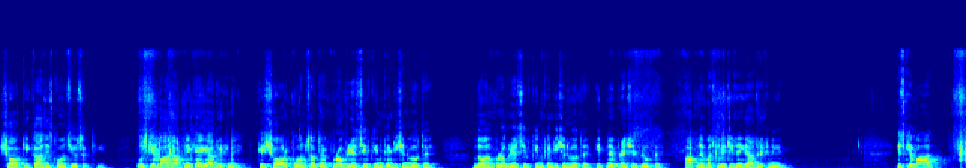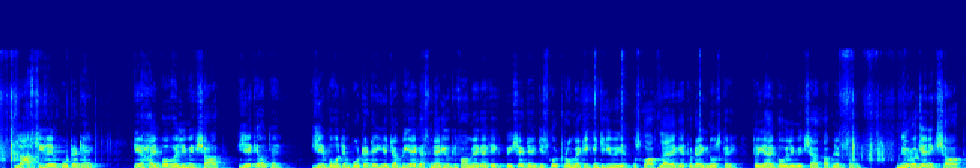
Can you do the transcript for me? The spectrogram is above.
शॉक की काजिश कौन सी हो सकती है? उसके बाद आपने क्या याद रखना है कि शॉक कौन सा होता है? प्रोग्रेसिव किन कंडीशन में होता है। नॉन प्रोग्रेसिव किन कंडीशन में होता है। कितने प्रेशर पे होता है? आपने बस ये चीज़ें याद रखनी है। इसके बाद लास्ट चीज़ें इंपॉर्टेंट है कि हाइपोवेलिमिक शाक ये क्या होता है? ये बहुत इंपॉर्टेंट है। ये जब भी आएगा स्नैरियो की फॉर्म में आएगा कि एक पेशेंट है जिसको ट्रोमेटिक इंजरी हुई है, उसको आप लाएँगे तो डायग्नोज करें। तो ये हाइपोवोलिमिक शॉक आपने बताया। न्यूरोजेनिक शॉक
